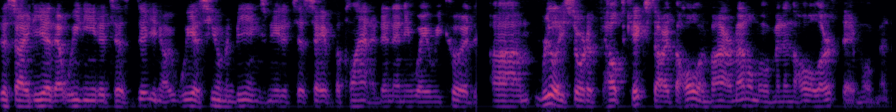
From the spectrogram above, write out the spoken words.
this idea that we needed to, you know, we as human beings needed to save the planet in any way we could, um, really sort of helped kickstart the whole environmental movement and the whole Earth Day movement.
